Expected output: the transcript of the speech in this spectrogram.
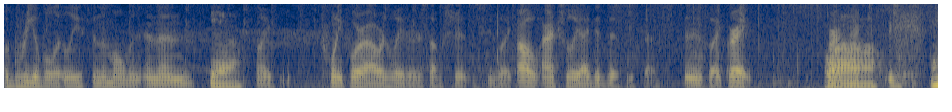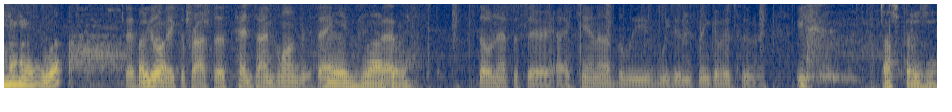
agreeable at least in the moment, and then Yeah. like 24 hours later or some shit, she's like, "Oh, actually, I did this instead," and it's like, "Great, Wow. perfect." what? That's gonna make the process ten times longer. Thank you. That's so necessary. I cannot believe we didn't think of it sooner. That's crazy.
